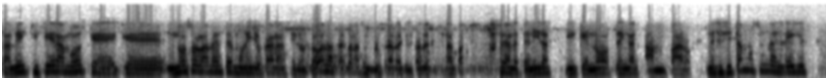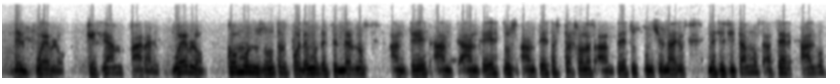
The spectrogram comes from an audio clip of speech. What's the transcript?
también quisiéramos que, que no solamente Murillo Cara, sino todas las personas involucradas en el estado de sean detenidas y que no tengan amparo. Necesitamos unas leyes del pueblo que sean para el pueblo. ¿Cómo nosotros podemos defendernos ante, estos, ante estas personas, ante estos funcionarios? Necesitamos hacer algo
